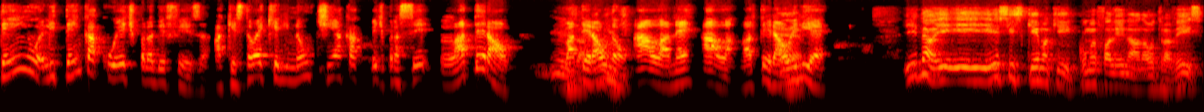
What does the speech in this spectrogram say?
tem, ele tem cacuete para defesa. A questão é que ele não tinha cacuete para ser lateral. Lateral não, Exatamente. ala, né? Ala. Lateral É. ele é. E, não, e, e esse esquema que, como eu falei na, na outra vez,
